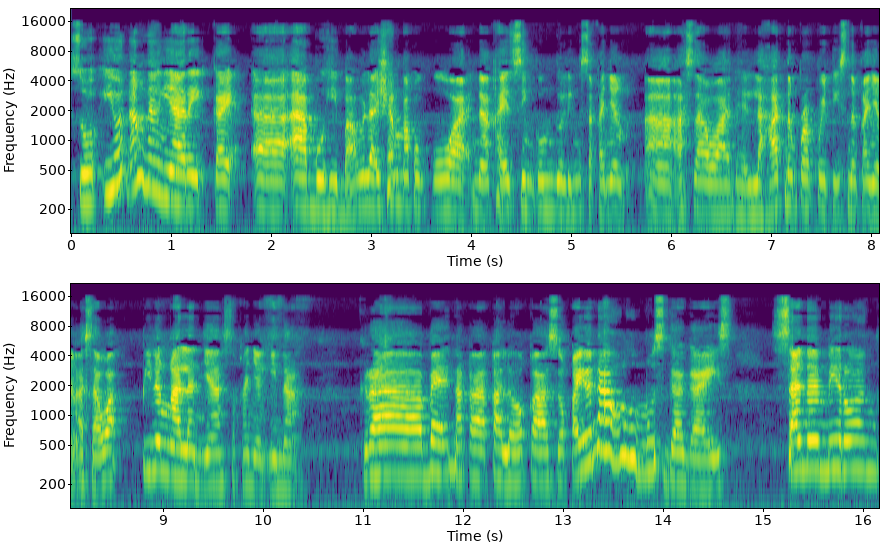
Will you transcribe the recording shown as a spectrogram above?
So, iyon ang nangyari kay uh, Abu Hiba. Wala siyang makukuha na kahit singkong duling sa kanyang uh, asawa dahil lahat ng properties ng kanyang asawa, pinangalan niya sa kanyang ina. Grabe, nakakaloka. So, kayo na ang humusga, guys. Sana meron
